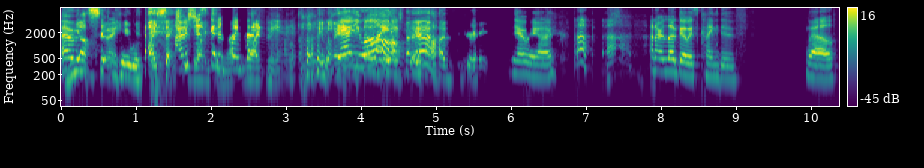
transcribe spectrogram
Um, we are sitting here with bisexual. I was just gonna lighting, point that like, out, right yeah. you are. light It's very Yeah. hard to create. There we are. and our logo is kind of, well,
